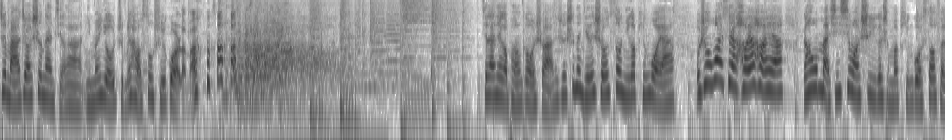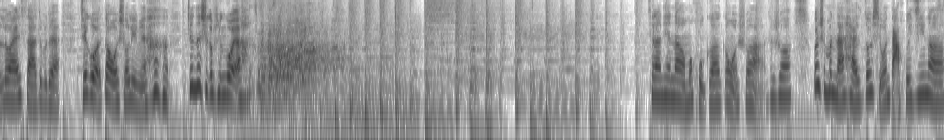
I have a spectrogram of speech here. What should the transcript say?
这马上就要圣诞节了，你们有准备好送水果了吗？前两天有个朋友跟我说啊，他说圣诞节的时候送你一个苹果呀。我说哇塞，好呀好呀呀。然后我满心希望是一个什么苹果骚粉六 S 啊，对不对？结果到我手里面，真的是个苹果呀。前两天呢，我们虎哥跟我说啊，他说为什么男孩子都喜欢打飞机呢？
